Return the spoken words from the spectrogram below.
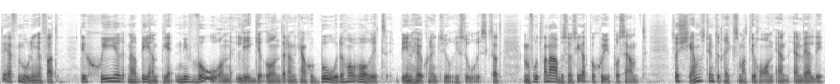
det är förmodligen för att det sker när BNP-nivån ligger under den kanske borde ha varit i en högkonjunktur historiskt. Så att man fortfarande arbetslöshet på 7% så känns det inte direkt som att vi har en, en väldig,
